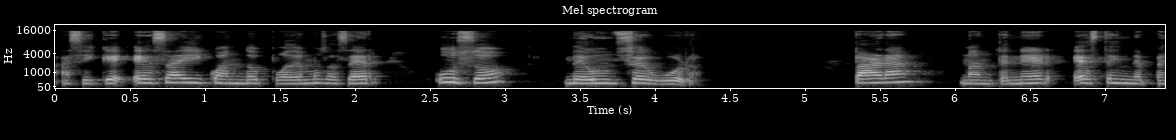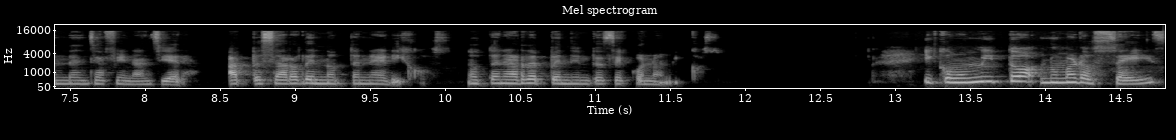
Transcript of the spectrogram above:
Así que es ahí cuando podemos hacer uso de un seguro para mantener esta independencia financiera, a pesar de no tener hijos, no tener dependientes económicos. Y como mito número 6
